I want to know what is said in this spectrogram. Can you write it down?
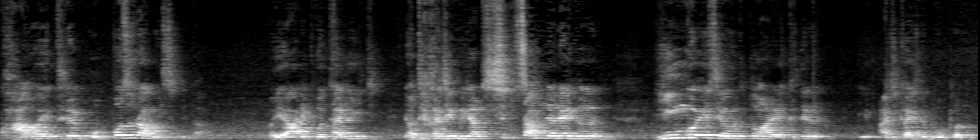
과거의 틀을 못 벗어나고 있습니다. 이 아리포탄이 여태까지 그냥 13년의 그 인고의 세월 동안에 그대로 아직까지도 못 벗-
